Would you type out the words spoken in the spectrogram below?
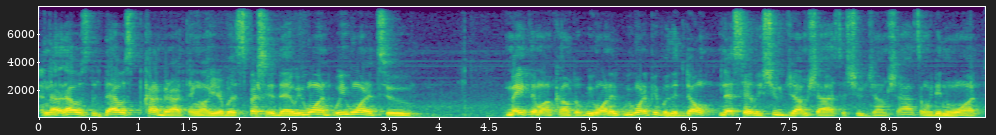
And that, that was that was kind of been our thing all year, but especially today, we want we wanted to make them uncomfortable. We wanted we wanted people that don't necessarily shoot jump shots to shoot jump shots, and we didn't want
